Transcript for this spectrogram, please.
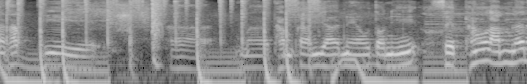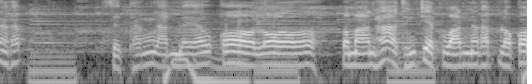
นะครับที่มาทำการยาแนวตอนนี้เสร็จทั้งลำแล้วนะครับ เสร็จทั้งลำแล้วก็รอประมาณ 5-7 วันนะครับ เราก็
